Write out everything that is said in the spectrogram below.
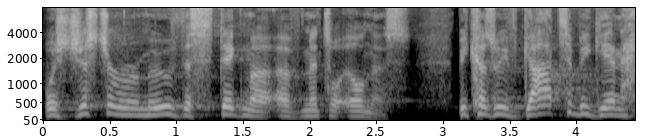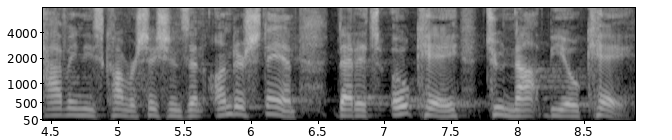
was just to remove the stigma of mental illness. Because we've got to begin having these conversations and understand that it's okay to not be okay.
